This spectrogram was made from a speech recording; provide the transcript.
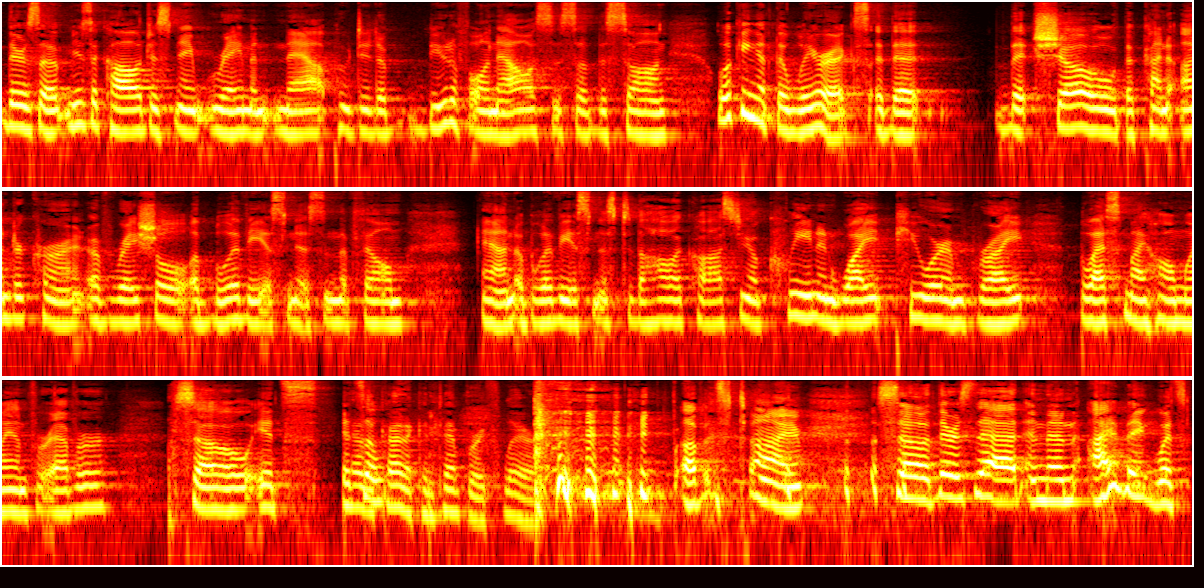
there's a musicologist named Raymond Knapp who did a beautiful analysis of the song looking at the lyrics that that show the kind of undercurrent of racial obliviousness in the film and obliviousness to the Holocaust. You know, clean and white, pure and bright, bless my homeland forever. So it's it's a, a, kind of contemporary flair of its time. so there's that, and then I think what's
